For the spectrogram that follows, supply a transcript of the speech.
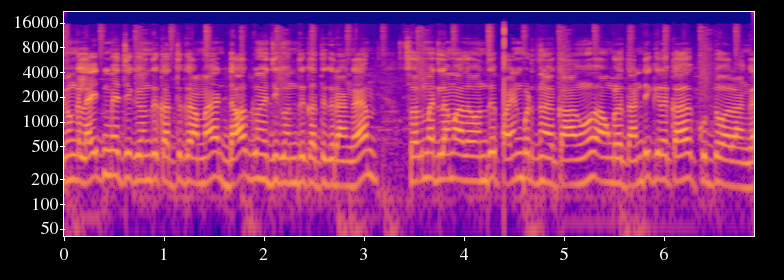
இவங்க லைட் மேஜிக் வந்து கற்றுக்காம டார்க் மேஜிக் வந்து கற்றுக்குறாங்க ஸோ அது மட்டும் இல்லாமல் அதை வந்து பயன்படுத்தினதுக்காகவும் அவங்கள தண்டிக்கிறதுக்காக கூப்பிட்டு வராங்க.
